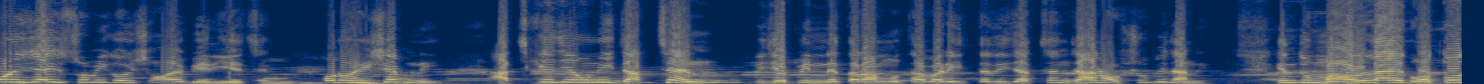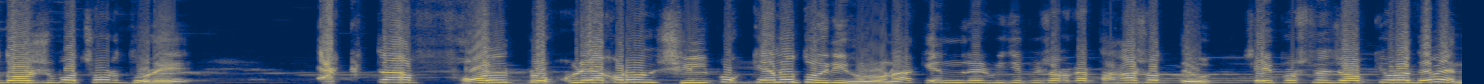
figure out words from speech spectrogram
পরিযায়ী শ্রমিক ওই সময় বেরিয়েছেন, কোনো হিসেব নেই। আজকে যে উনি যাচ্ছেন, বিজেপির নেতারা মোথাবাড়ি ইত্যাদি যাচ্ছেন, যান, অসুবিধা নেই। কিন্তু মালদায় গত দশ বছর ধরে একটা ফল প্রক্রিয়াকরণ শিল্প কেন তৈরি হলো না? কেন্দ্রের বিজেপি সরকার থাকা সত্ত্বেও সেই প্রশ্নের জবাব কি ওরা দেবেন?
